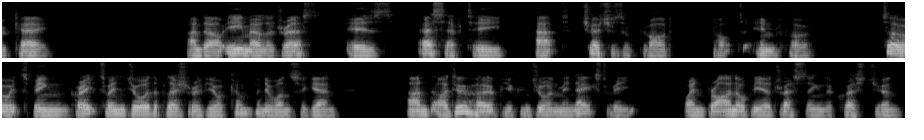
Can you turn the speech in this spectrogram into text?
UK. And our email address is sft at churchesofgod.info. So it's been great to enjoy the pleasure of your company once again and I do hope you can join me next week when Brian will be addressing the question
